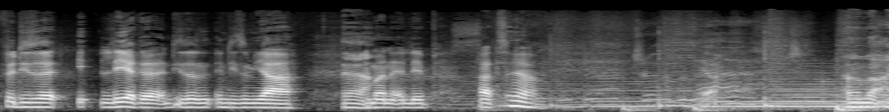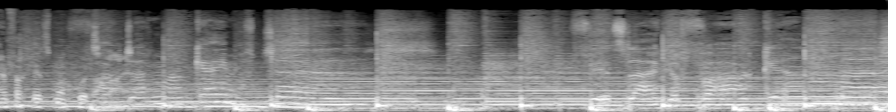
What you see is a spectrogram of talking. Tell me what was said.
für diese Lehre in, diese, in diesem Jahr, Ja. die man erlebt hat. Ja. Hören wir einfach jetzt mal kurz rein. up my game of chess. Feels like a fucking mess.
